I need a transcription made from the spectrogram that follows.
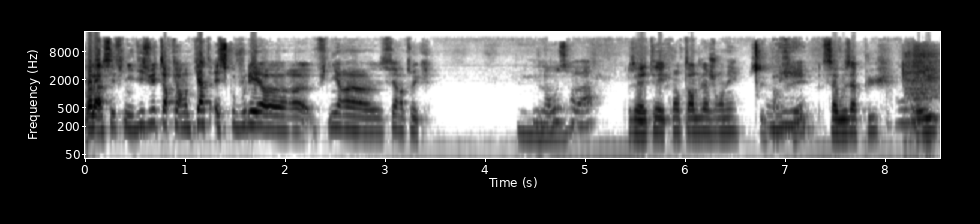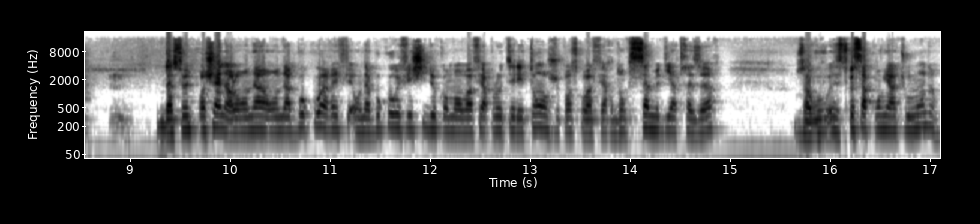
Voilà, c'est fini. 18h44. Est-ce que vous voulez euh, finir euh, faire un truc? Non, ça va. Vous avez été content de la journée? C'est parfait. Ça vous a plu? Oui. La semaine prochaine, alors on a on a beaucoup à on a beaucoup réfléchi de comment on va faire pour le Téléthon. Je pense qu'on va faire donc samedi à 13h. Ça vous est-ce que ça convient à tout le monde?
